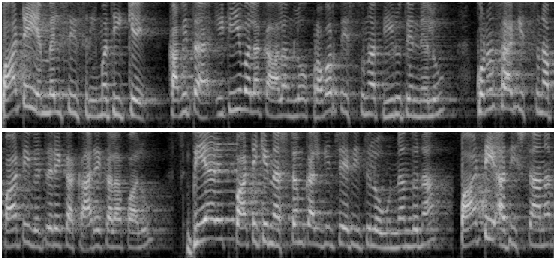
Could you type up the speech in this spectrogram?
party MLC Shrimati K. Kavitha ఇటీవల కాలంలో ప్రవర్తిస్తున్న తీరుతెన్నెలు కొనసాగిస్తున్న పార్టీ వ్యతిరేక కార్యకలాపాలు బీఆర్ఎస్ పార్టీకి నష్టం కలిగించే రీతిలో ఉన్నందున పార్టీ అధిష్టానం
